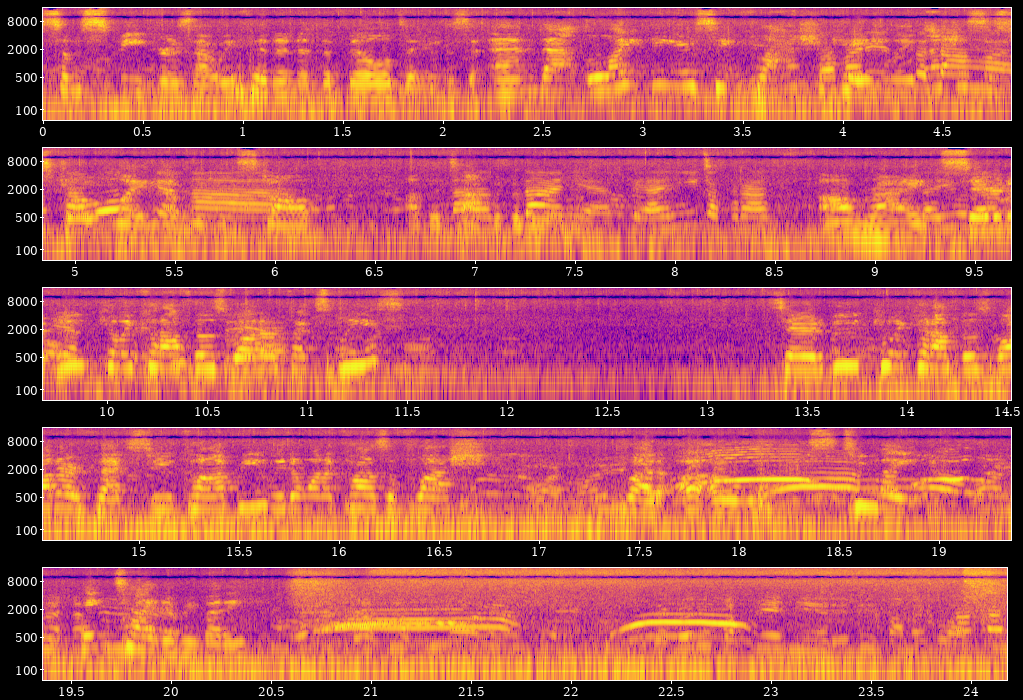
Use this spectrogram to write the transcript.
some speakers that we've hidden in the buildings. And that lightning you're seeing flash occasionally, that's just a strobe light that we've installed on the top of the roof. All right, Sarah Dubuque, can we cut off those water effects, please? Sarah Dubuque, can we cut off those water effects? Do you copy? We don't want to cause a flash flood. Uh-oh, it's too late. Hang tight, everybody. Я говорю, последние ряды самые классные.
